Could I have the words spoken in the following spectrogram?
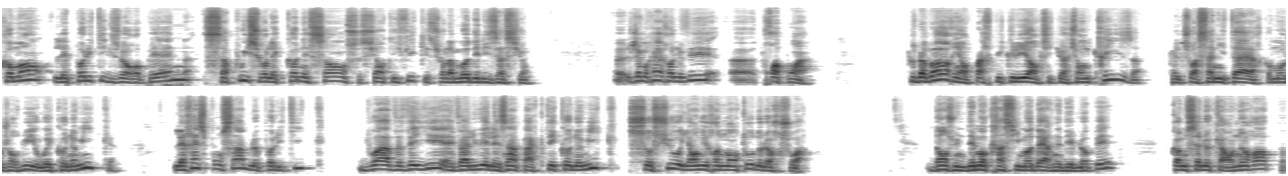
comment les politiques européennes s'appuient sur les connaissances scientifiques et sur la modélisation? Euh, J'aimerais relever euh, trois points. Tout d'abord, et en particulier en situation de crise, qu'elle soit sanitaire comme aujourd'hui ou économique, les responsables politiques doivent veiller à évaluer les impacts économiques, sociaux et environnementaux de leurs choix. Dans une démocratie moderne et développée, comme c'est le cas en Europe,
